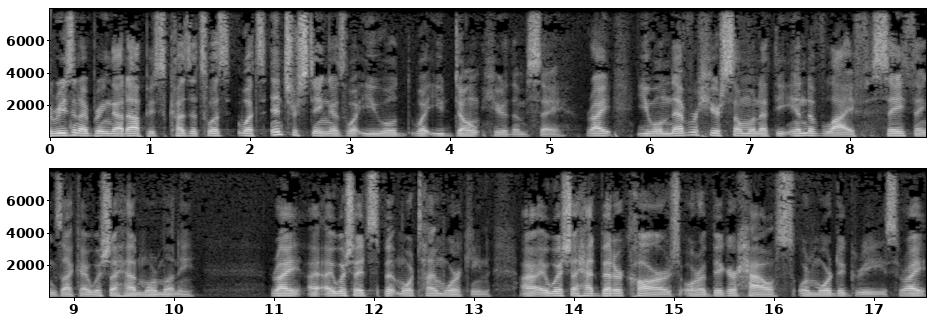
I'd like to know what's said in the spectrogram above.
the reason I bring that up is because it's what's what's interesting is what you will what you don't hear them say. Right? You will never hear someone at the end of life say things like, "I wish I had more money." right? I, I wish I'd spent more time working. I, I wish I had better cars or a bigger house or more degrees, right?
